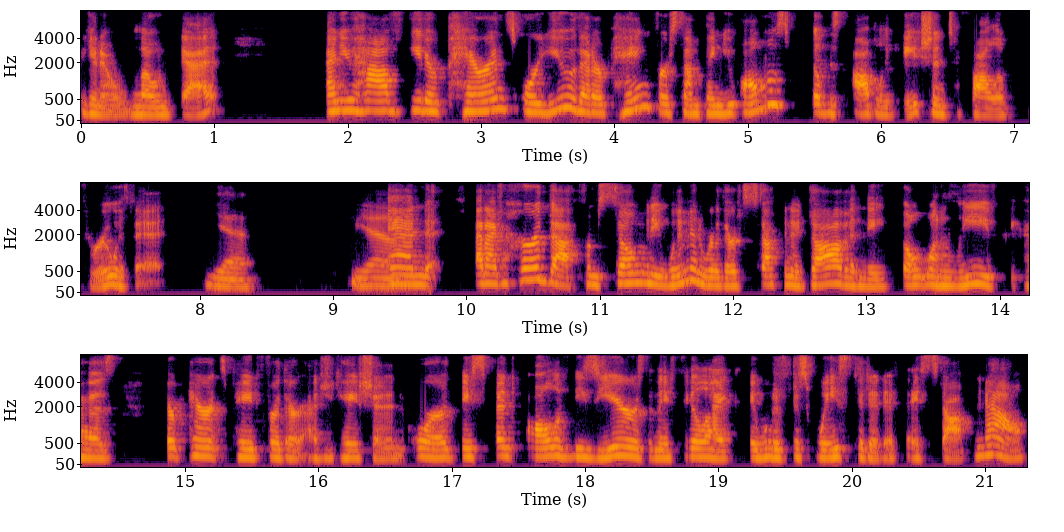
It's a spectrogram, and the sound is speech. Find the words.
you know, loan debt, and you have either parents or you that are paying for something, you almost feel this obligation to follow through with it. Yeah. Yeah. And and I've heard that from so many women where they're stuck in a job and they don't want to leave because their parents paid for their education or they spent all of these years and they feel like they would have just wasted it if they stopped now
